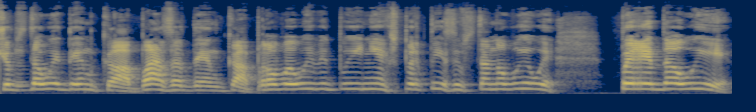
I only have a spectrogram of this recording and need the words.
щоб здали ДНК, база ДНК, провели відповідні експертизи, встановили, передали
